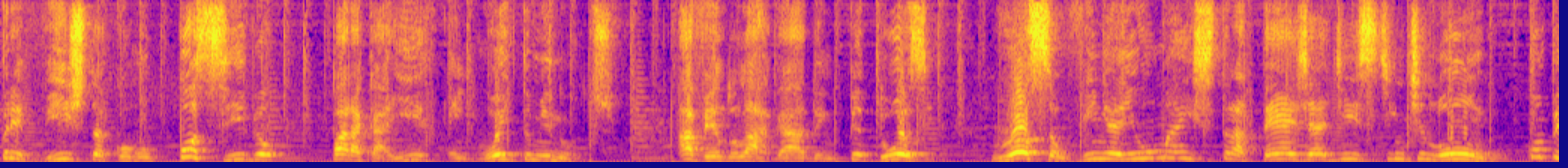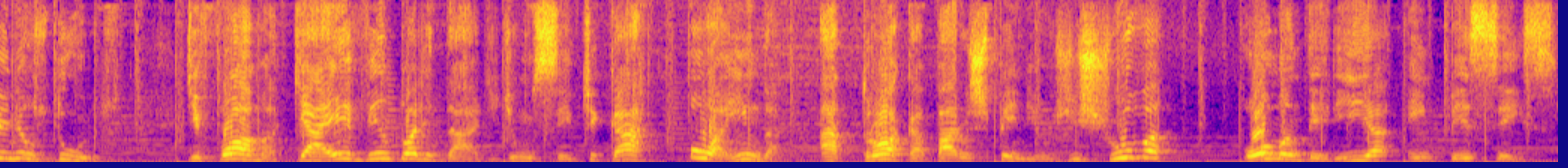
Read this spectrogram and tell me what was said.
prevista como possível para cair em 8 minutos. Havendo largado em P12, Russell vinha em uma estratégia de stint longo, com pneus duros, de forma que a eventualidade de um safety car ou ainda a troca para os pneus de chuva o manteria em P6.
